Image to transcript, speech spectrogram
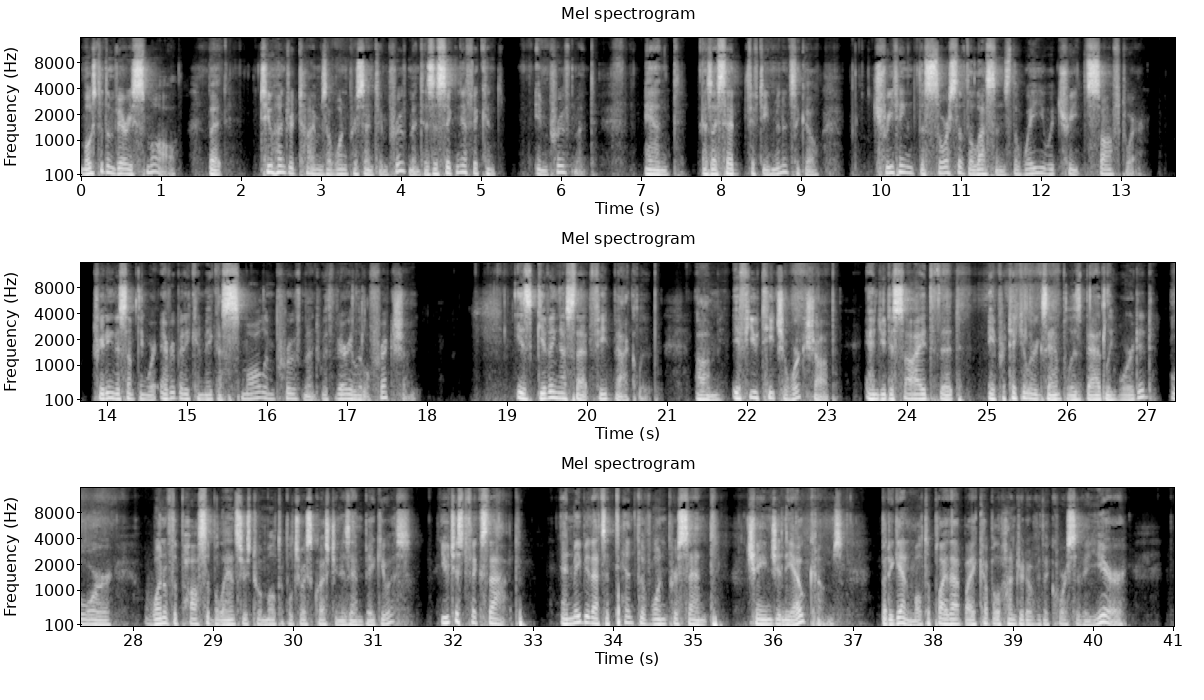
most of them very small, but 200 times a 1% improvement is a significant improvement. And as I said 15 minutes ago, treating the source of the lessons the way you would treat software, treating it as something where everybody can make a small improvement with very little friction, is giving us that feedback loop. Um, if you teach a workshop and you decide that a particular example is badly worded or one of the possible answers to a multiple choice question is ambiguous, you just fix that. And maybe that's a tenth of 1% change in the outcomes. But again, multiply that by a couple of hundred over the course of a year.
